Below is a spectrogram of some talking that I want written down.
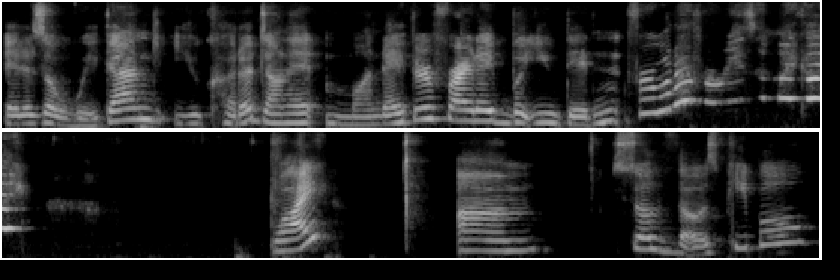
It is a weekend. You could have done it Monday through Friday, but you didn't for whatever reason, my guy. Why? Um, so those people,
